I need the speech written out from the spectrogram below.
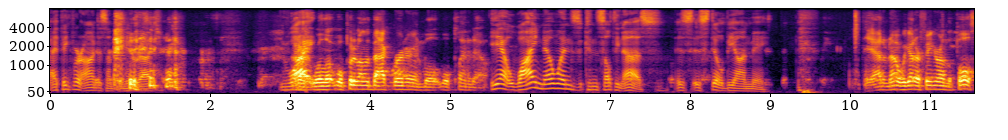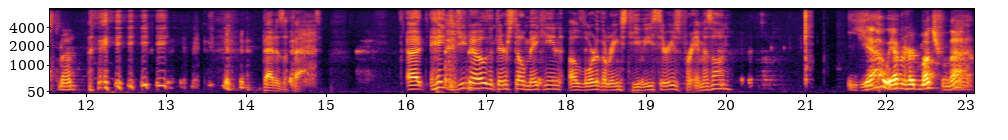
I think we're on to something here, Raj. Why? right, we'll we'll put it on the back burner and we'll we'll plan it out. yeah, why no one's consulting us is, is still beyond me. Yeah, I don't know. We got our finger on the pulse, man. that is a fact. Uh, hey, did you know that they're still making a Lord of the Rings TV series for Amazon? Yeah, we haven't heard much from that.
